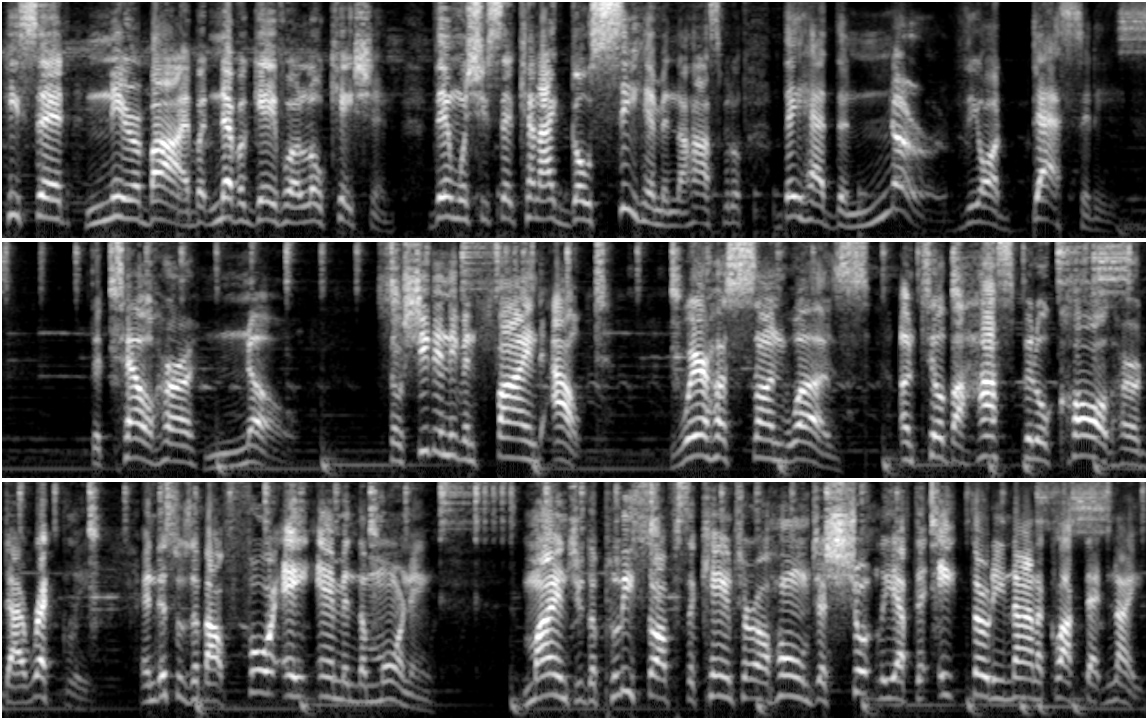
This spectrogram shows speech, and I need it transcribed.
he said nearby, but never gave her a location. Then when she said, Can I go see him in the hospital? They had the nerve, the audacity to tell her no. So she didn't even find out where her son was until the hospital called her directly. And this was about 4 a.m. in the morning. Mind you, the police officer came to her home just shortly after 8:30, 9 o'clock that night.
